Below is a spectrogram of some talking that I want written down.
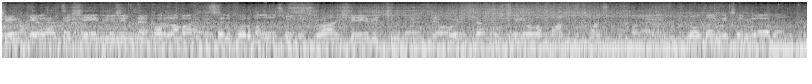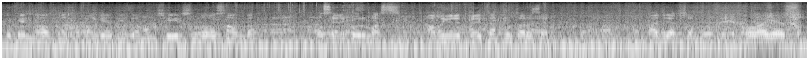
şehir Şehir için içinde. Kurtarır ama seni korumaz onu söyleyeyim. Şu an şehir içindeyiz ya o yüzden uzun yola farklı kask kullanıyoruz. Yoldan geçen bir arabanın tekerinin altına kafan geldiği zaman şehir içinde olsan da o seni korumaz. Ama yönetmelikten kurtarır seni. Hadi iyi akşamlar. Kolay gelsin.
